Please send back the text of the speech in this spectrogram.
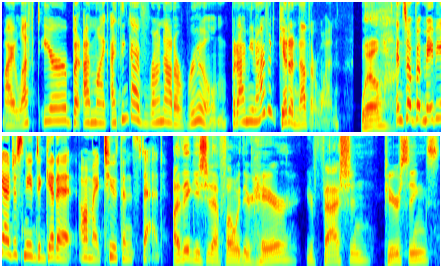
my left ear. But I'm like, I think I've run out of room. But I mean, I would get another one. Well, And so, but maybe I just need to get it on my tooth instead. I think you should have fun with your hair, your fashion, piercings,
